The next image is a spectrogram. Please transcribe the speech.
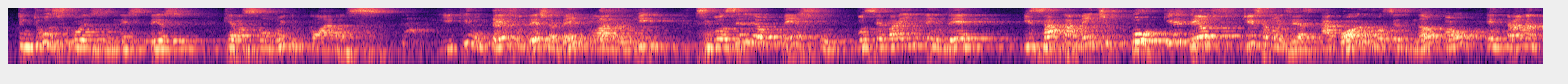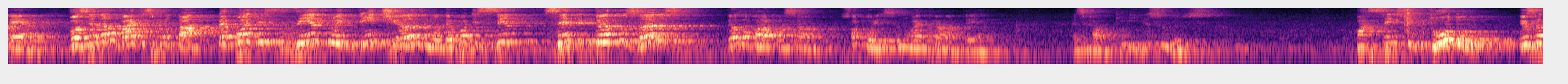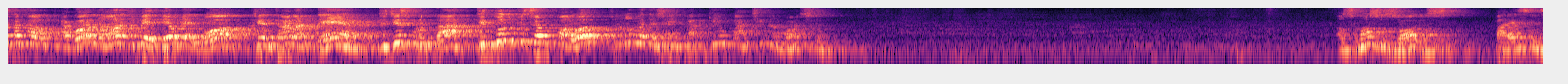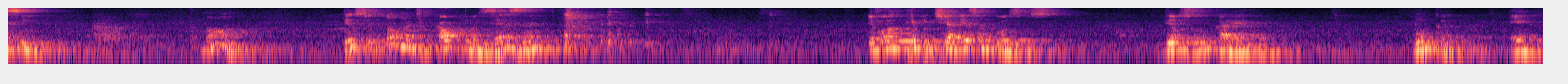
Tem duas coisas nesse texto que elas são muito claras. E que o texto deixa bem claro aqui. Se você ler o texto, você vai entender exatamente porque Deus disse a Moisés: agora vocês não vão entrar na terra, você não vai desfrutar. Depois de 120 anos, irmão, depois de cento, cento e tantos anos, Deus vai falar com você: só por isso você não vai entrar na terra. Aí você fala: que isso, Deus? Passei isso tudo. E Senhor está falando, agora na hora de beber o melhor, de entrar na terra, de desfrutar, de tudo que o Senhor falou, Senhor não vai deixar entrar aqui, eu bati na rocha. aos nossos olhos, parecem assim. Oh, Deus foi tão radical com Moisés, né? Eu vou repetir a mesma coisa. Deus nunca erra. Nunca erra.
